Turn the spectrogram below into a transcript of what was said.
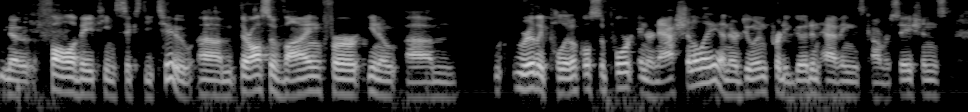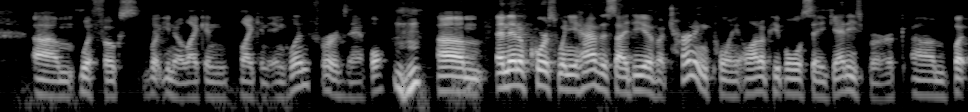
you know, fall of 1862. Um, they're also vying for, you know, um, really political support internationally, and they're doing pretty good in having these conversations um, with folks, you know, like in like in England, for example. Mm-hmm. Um, and then, of course, when you have this idea of a turning point, a lot of people will say Gettysburg, um, but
